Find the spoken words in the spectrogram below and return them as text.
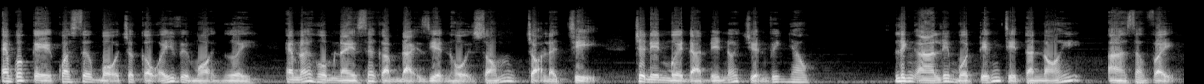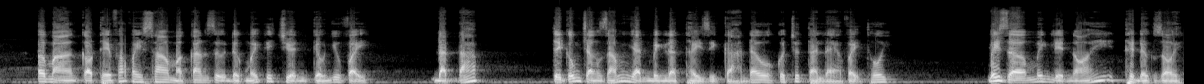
Em có kể qua sơ bộ cho cậu ấy về mọi người. Em nói hôm nay sẽ gặp đại diện hội xóm, Chọn là chị, Cho nên mời Đạt đến nói chuyện với nhau. Linh à lên một tiếng, chị ta nói À sao vậy. Ơ mà cậu thể pháp hay sao mà can dự được mấy cái chuyện kiểu như vậy? Đạt đáp, Thì cũng chẳng dám nhận mình là thầy gì cả, đâu, Có chút tài lẻ vậy thôi. Bây giờ Minh liền nói Thôi được rồi,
